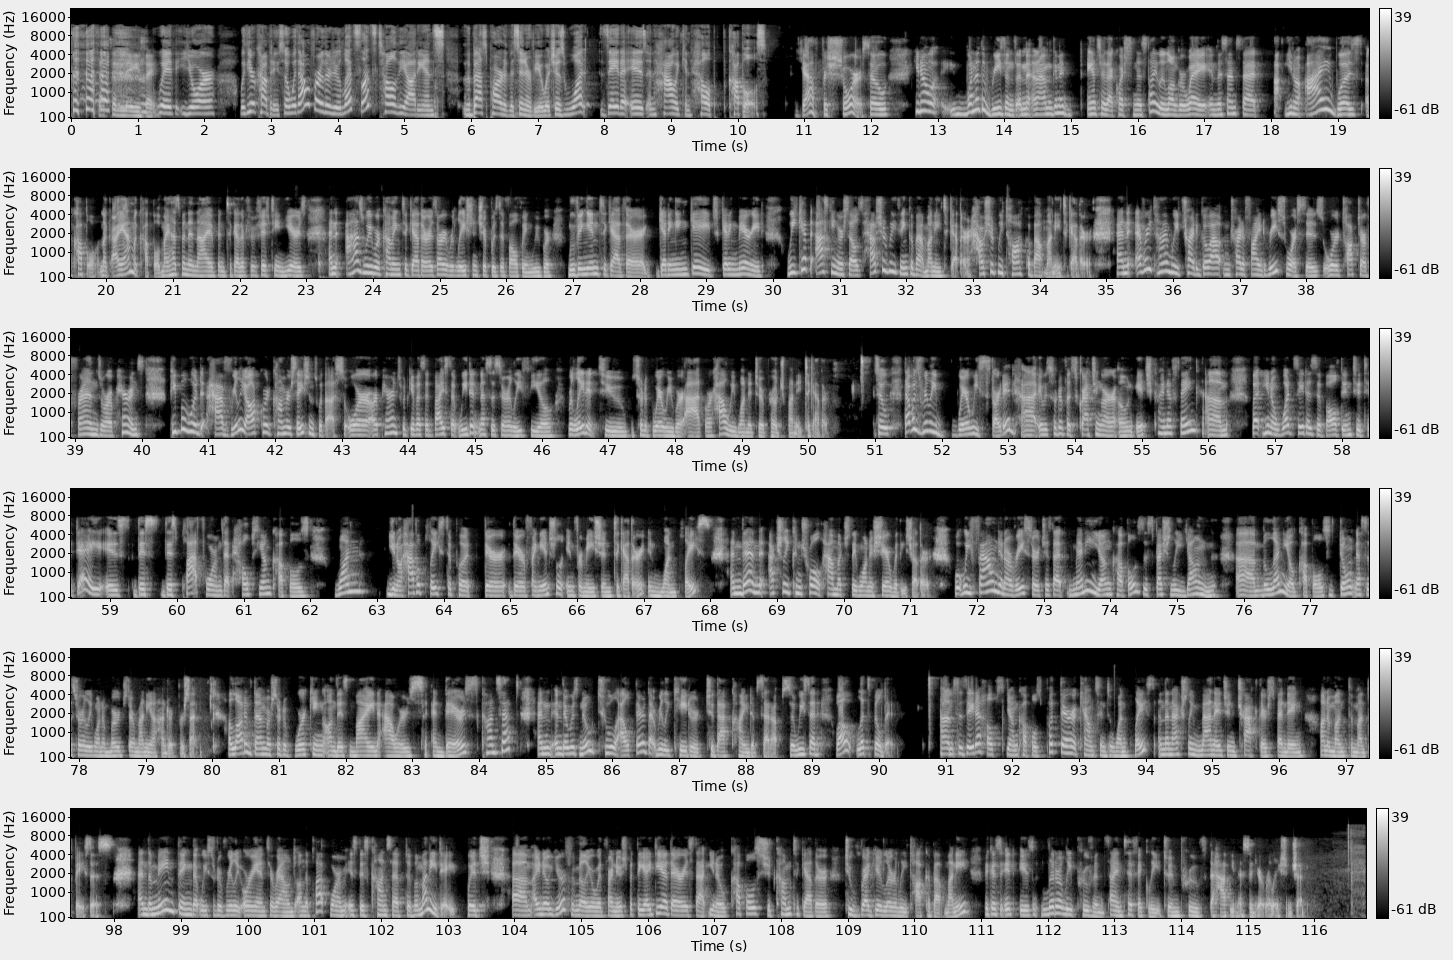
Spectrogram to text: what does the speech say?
That's amazing. with your with your company. So without further ado, let's let's tell the audience the best part of this interview, which is what Zeta is and how it can help couples. Yeah, for sure. So, you know, one of the reasons, and, and I'm going to answer that question in a slightly longer way in the sense that you know, I was a couple, like I am a couple. My husband and I have been together for 15 years. And as we were coming together, as our relationship was evolving, we were moving in together, getting engaged, getting married. We kept asking ourselves, how should we think about money together? How should we talk about money together? And every time we try to go out and try to find resources or talk to our friends or our parents, people would have really awkward conversations with us, or our parents would give us advice that we didn't necessarily feel related to sort of where we we were at or how we wanted to approach money together. So that was really where we started. Uh, it was sort of a scratching our own itch kind of thing. Um, but you know what Zeta's evolved into today is this this platform that helps young couples one you know have a place to put their their financial information together in one place and then actually control how much they want to share with each other. What we found in our research is that many young couples especially young uh, millennial couples don't necessarily want to merge their money 100% a lot of them are sort of working on this mine ours and theirs concept. And and there was no tool out there that really catered to that kind of setup. So we said well let's build it Um, so Zeta helps young couples put their accounts into one place and then actually manage and track their spending on a month to month basis. And the main thing that we sort of really orient around on the platform is this concept of a money date, which um, I know you're familiar with, Farnoosh, but the idea there is that, you know, couples should come together to regularly talk about money because it is literally proven scientifically to improve the happiness in your relationship.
